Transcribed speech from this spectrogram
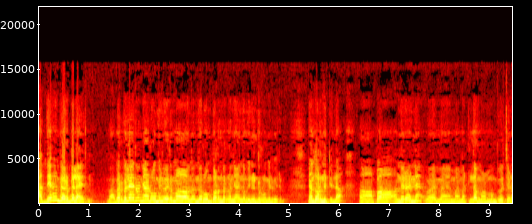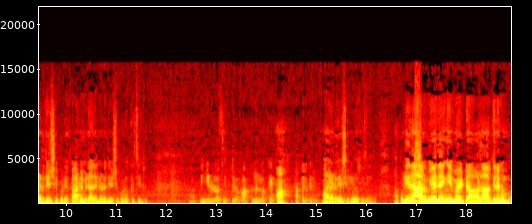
അദ്ദേഹം വെർബലായിരുന്നു വെർബലായിരുന്നു ഞാൻ റൂമിൽ വരും. ഒന്ന് റൂം തുറന്നിടണം. ഞാൻ മിനിന്റെ റൂമിൽ വരും. ഞാൻ തുറന്നിട്ടില്ല. അപ്പൊ അന്നേരം എന്നെ മറ്റുള്ള മുമ്പ് വെച്ച് എന്നോട് ദേഷ്യപ്പെടുക കാരണമില്ലാതെ എന്നോട് ദേഷ്യപ്പെടുകയൊക്കെ ചെയ്തു. പിന്നീടുള്ള സെറ്റ് വർക്കുകളിലൊക്കെ ആ. അത്തരത്തിൽ അതിനോട് ദേഷ്യപ്പെടുകയൊക്കെ ചെയ്തു. ആ പുള്ളി ലൈംഗികമായിട്ട് ആൾ ആഗ്രഹം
